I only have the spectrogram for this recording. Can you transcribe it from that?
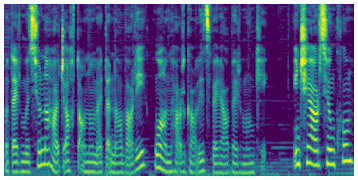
Մտերմությունը հաճախ տանում է տնավարի ու անհարգալից վերաբերմունքի։ Ինչի արդյունքում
